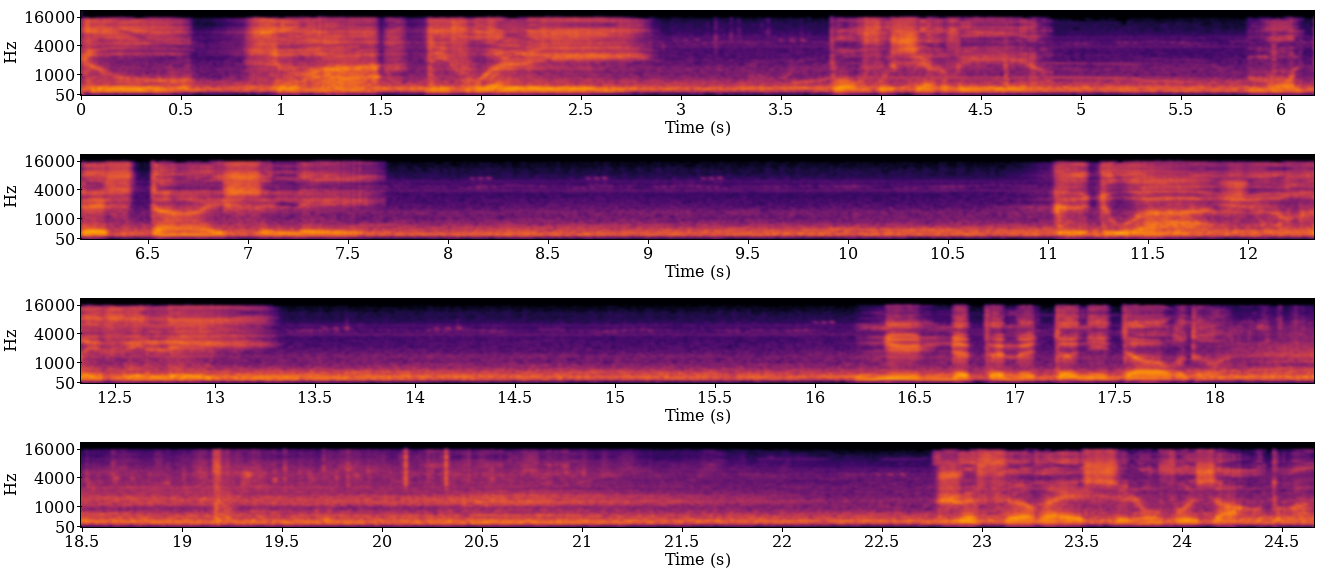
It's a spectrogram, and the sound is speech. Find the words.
Tout sera dévoilé. Pour vous servir. Mon destin est scellé. Que dois-je révéler? Nul ne peut me donner d'ordre. Je ferai selon vos ordres.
